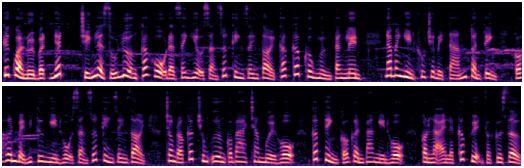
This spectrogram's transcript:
Kết quả nổi bật nhất chính là số lượng các hộ đạt danh hiệu sản xuất kinh doanh giỏi các cấp không ngừng tăng lên. Năm 2018, toàn tỉnh có hơn 74.000 hộ sản xuất kinh doanh giỏi, trong đó cấp trung ương có 310 hộ, cấp tỉnh có gần 3.000 hộ, còn lại là cấp huyện và cơ sở.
